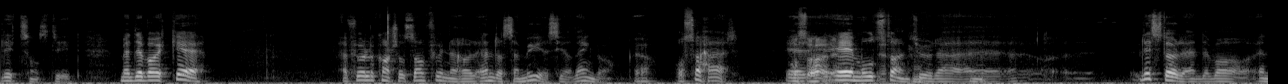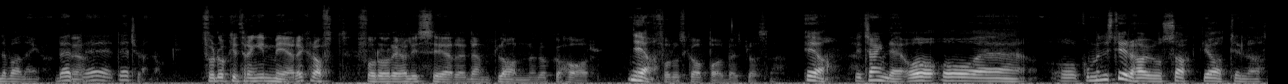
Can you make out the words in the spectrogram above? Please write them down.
litt sånn strid. Men det var ikke Jeg føler kanskje at samfunnet har endra seg mye siden den gang. Ja. Også her. Er, Også her, ja. er tror jeg, eh, litt større enn det var, enn det var den gang. Det, Ja. det, det tror jeg nok. For dere trenger mer kraft for å realisere den planen dere har Ja, for å skape arbeidsplasser. ja vi trenger det. Og, og, eh, og kommunestyret har jo sagt ja til, at,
